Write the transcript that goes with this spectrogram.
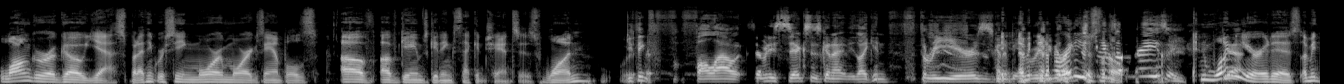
longer ago, yes, but I think we're seeing more and more examples of of games getting second chances. One, Do you think F- Fallout 76 is going to like in 3 years is going to be I mean, it already like, is, "This amazing. In one Yeah. year, it is. I mean,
